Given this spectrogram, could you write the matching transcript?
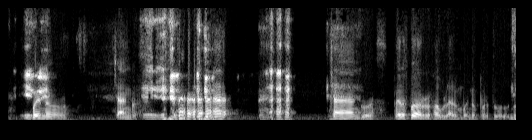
bueno, changos. changos. Pero es por error fabular, bueno, por tu, no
